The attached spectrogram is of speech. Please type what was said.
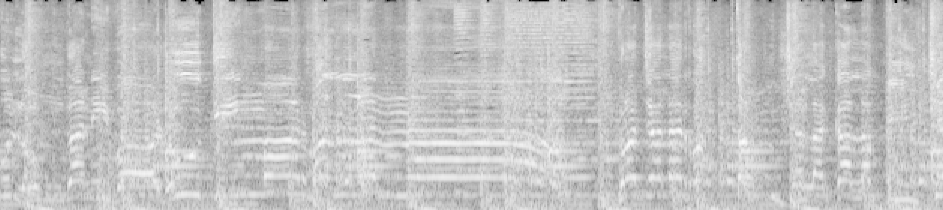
ప్రలోభాలకు లొంగని వాడు తిన్మార్ మల్లన్న ప్రజల రక్తం జలకల పీల్చే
